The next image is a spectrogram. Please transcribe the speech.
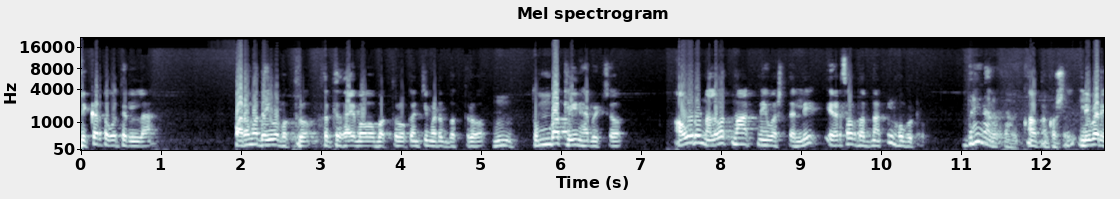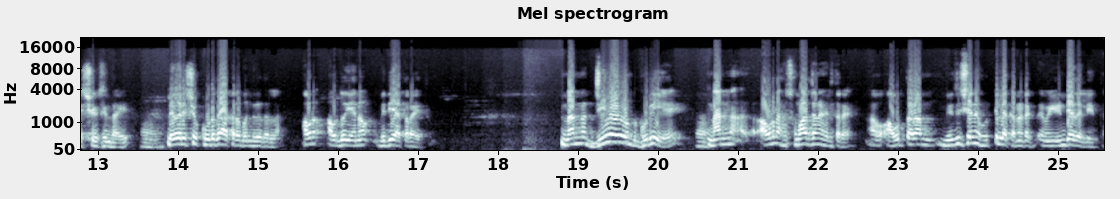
ಲಿಕ್ಕರ್ ತಗೋತಿರ್ಲಿಲ್ಲ. ಪರಮ ದೈವ ಭಕ್ತರು ಸತ್ಯ ಸಾಯಿಬಾಬಾ ಭಕ್ತರು ಕಂಚಿ ಮಠದ ಭಕ್ತರು ಹ್ಮ್. ತುಂಬಾ ಕ್ಲೀನ್ ಹ್ಯಾಬಿಟ್ಸು ಅವರು ನಲವತ್ನಾಲ್ಕನೇ ವರ್ಷದಲ್ಲಿ ಎರಡ್ ಸಾವಿರದ ಹದಿನಾಲ್ಕರಲ್ಲಿ ಹೋಗ್ಬಿಟ್ರು. ಬರೀ ವರ್ಷದಲ್ಲಿ ಲಿವರ್ ಇಶ್ಯೂಸ್ ಇಂದಾಗಿ. ಲಿವರ್ ಇಶ್ಯೂ ಕುಡ್ದ ಆತರ ಬಂದಿರೋದಲ್ಲ. ಅವ್ರ ಅವ್ರದ್ದು ಏನೋ ವಿಧಿ ಆತರ ಆಯ್ತು. ನನ್ನ ಜೀವದ ಒಂದು ಗುರಿ ನನ್ನ ಅವ್ರನ್ನ ಸುಮಾರು ಜನ ಹೇಳ್ತಾರೆ. ಅವ್- ಅವ್ರ ತರ ಮ್ಯೂಸಿಷಿಯನ್ ಹುಟ್ಟಿಲ್ಲ ಕರ್ನಾಟಕ ಇಂಡಿಯಾದಲ್ಲಿ ಅಂತ.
